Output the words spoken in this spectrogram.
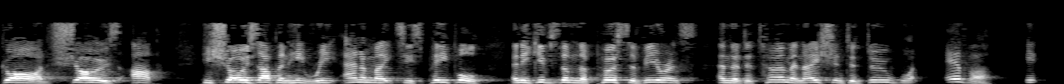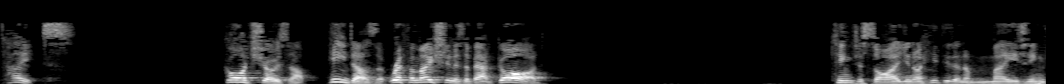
God shows up. He shows up and He reanimates His people and He gives them the perseverance and the determination to do whatever it takes. God shows up. He does it. Reformation is about God. King Josiah, you know, he did an amazing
